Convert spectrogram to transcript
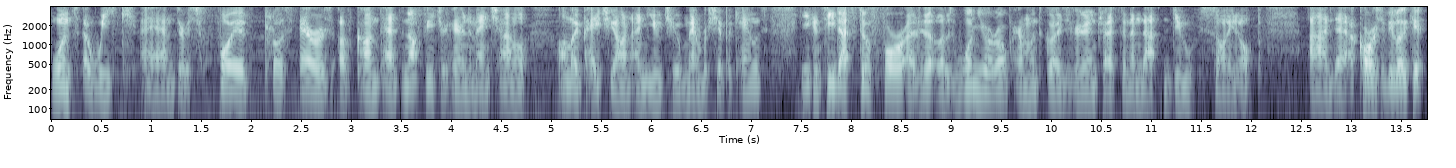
once a week. Um, there's five plus hours of content not featured here in the main channel on my patreon and youtube membership accounts. You can see that stuff for as little as one euro per month guys if you're interested in that do sign up and uh, of course, if you like it,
